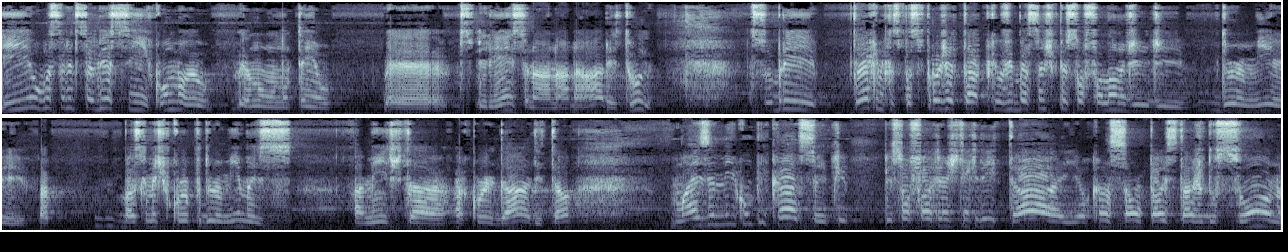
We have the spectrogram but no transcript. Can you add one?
E eu gostaria de saber assim, como eu, eu não, não tenho é, experiência na, na, na, área e tudo, sobre técnicas para se projetar, porque eu vi bastante pessoal falando de, de dormir, basicamente o corpo dormir, mas a mente está acordada e tal. Mas é meio complicado isso aí, porque o pessoal fala que a gente tem que deitar e alcançar um tal estágio do sono,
